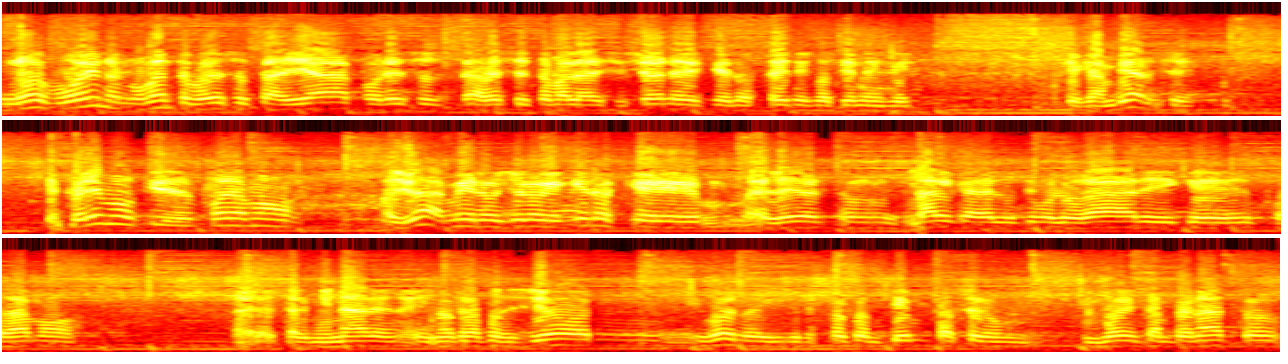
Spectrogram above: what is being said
no es bueno el momento, por eso está allá, por eso a veces toma las decisiones de que los técnicos tienen que, cambiarse. Esperemos que podamos ayudar. Mira, yo lo que quiero es que el Everton salga del último lugar y que podamos eh, terminar en, otra posición y bueno, y después con tiempo hacer un, buen campeonato.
